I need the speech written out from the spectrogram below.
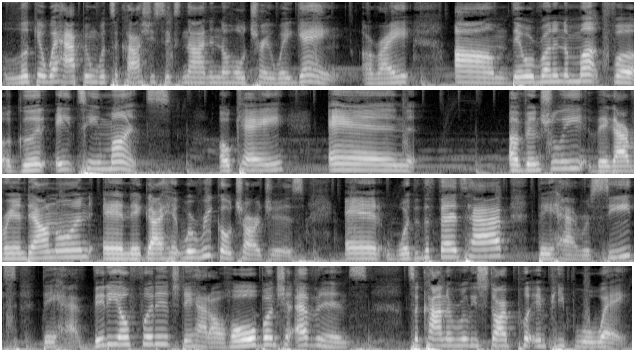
Look at what happened with Tekashi Six Nine and the whole Treyway gang. All right, um, they were running amok for a good 18 months. Okay, and eventually they got ran down on and they got hit with RICO charges. And what did the feds have? They had receipts, they had video footage, they had a whole bunch of evidence to kind of really start putting people away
